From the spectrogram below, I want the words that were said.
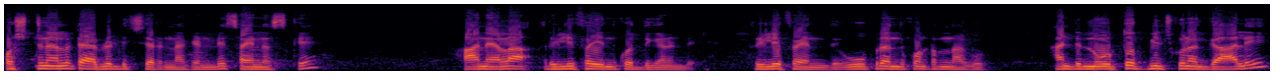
ఫస్ట్ నెల ట్యాబ్లెట్ ఇచ్చారండి నాకండి సైనస్కి. ఆ నెల రిలీఫ్ అయింది కొద్దిగానండి. రిలీఫ్ అయింది ఊపిరి అందుకుంటుంది నాకు. అంటే నోట్తో పీల్చుకున్న గాలి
